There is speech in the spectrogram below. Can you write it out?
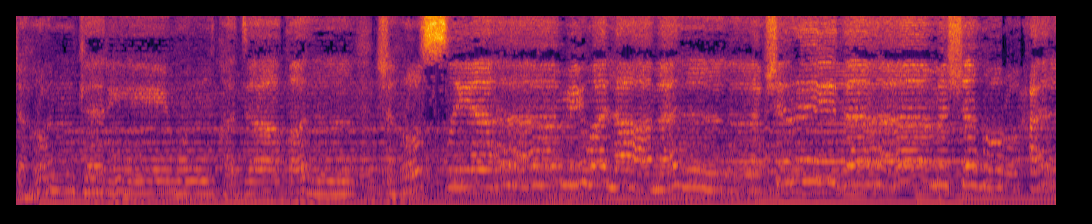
شهر كريم قد أطل شهر الصيام والعمل. أبشر ما الشهر حل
